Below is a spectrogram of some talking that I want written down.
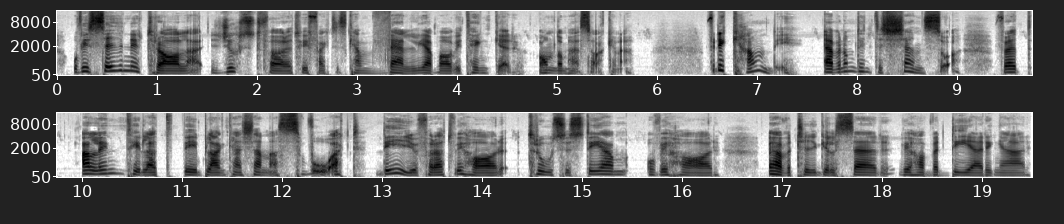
Och vi säger neutrala just för att vi faktiskt kan välja vad vi tänker om de här sakerna. För det kan vi, även om det inte känns så. För att anledningen till att det ibland kan kännas svårt, det är ju för att vi har trosystem och vi har övertygelser, vi har värderingar,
